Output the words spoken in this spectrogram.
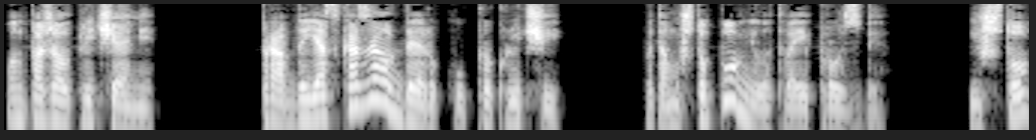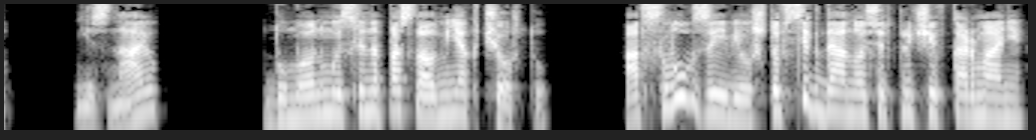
Он пожал плечами. Правда, я сказал Дереку про ключи, потому что помнил о твоей просьбе. И что? Не знаю. Думаю, он мысленно послал меня к черту. А вслух заявил, что всегда носит ключи в кармане.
